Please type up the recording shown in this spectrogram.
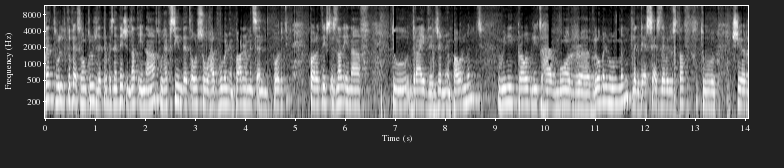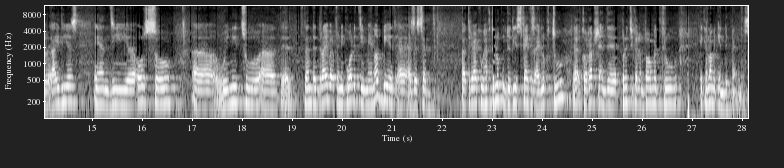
that will give us a conclusion that representation is not enough. We have seen that also have women in parliaments and politi politics is not enough to drive the gender empowerment. We need probably to have more uh, global movement like the CSW stuff to share ideas and the, uh, also uh, we need to, uh, the, then the driver of inequality may not be, uh, as I said, patriarchy, we have to look into these factors I look to, uh, corruption and the political empowerment through economic independence.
